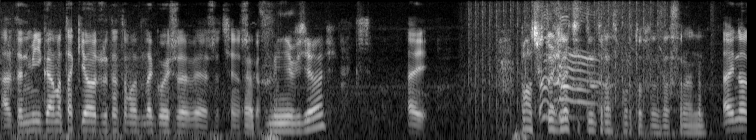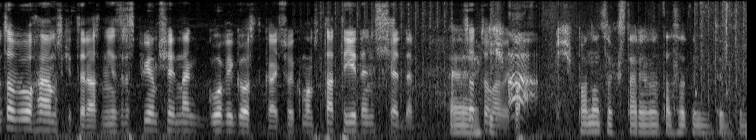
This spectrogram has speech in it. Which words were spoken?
Ale ten minigun ma taki odrzut na tą odległość, że wiesz, że ciężko. Ty mnie nie widziałeś? Ej, Patrz, ktoś leci tym transportowcem zasranym. ej, no to było hamskie teraz, nie zrespiłem się na głowie gostka i człowieku mam staty 1.7. E, Co to ma jakiś, być? jakiś panocek stary lata sobie tym, tym, tym.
